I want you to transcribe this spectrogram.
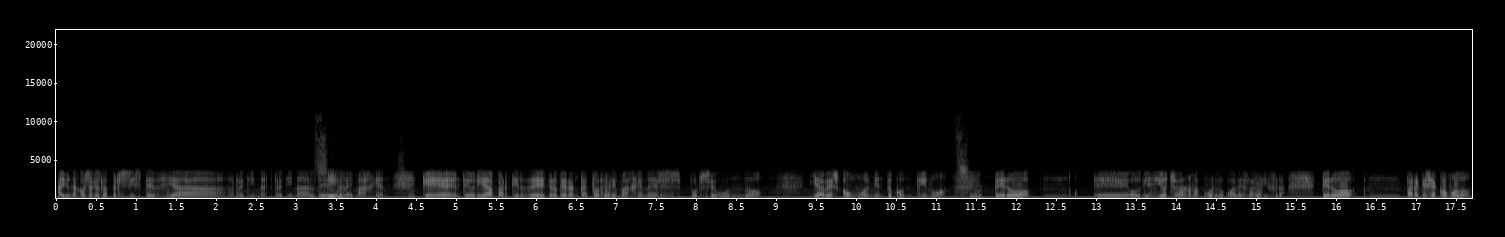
hay una cosa que es la persistencia retina- retinal de, Sí. de la imagen, Sí. que en teoría a partir de, creo que eran 14 imágenes por segundo, ya ves con movimiento continuo, Sí. pero mm, eh, o 18, ahora no me acuerdo cuál es la cifra, pero mm, para que sea cómodo,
